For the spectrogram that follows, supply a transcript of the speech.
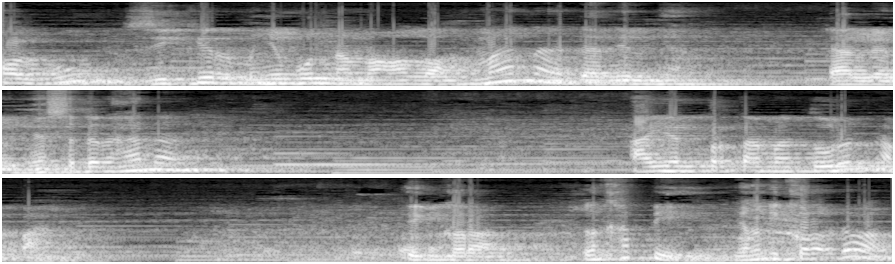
kalbu zikir menyebut nama Allah? Mana dalilnya? Dalilnya sederhana. Ayat pertama turun apa? Iqra. Lengkapi. Jangan ikro doang.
